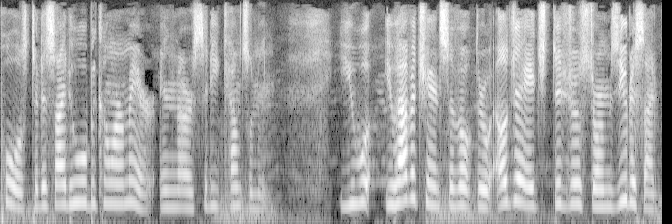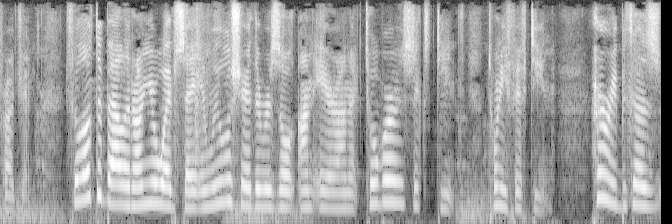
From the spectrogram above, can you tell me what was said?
polls to decide who will become our mayor and our city councilman. You you have a chance to vote through LJH Digital Storm's You Decide project. Fill out the ballot on your website and we will share the result on air on October 16th, 2015. Hurry because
